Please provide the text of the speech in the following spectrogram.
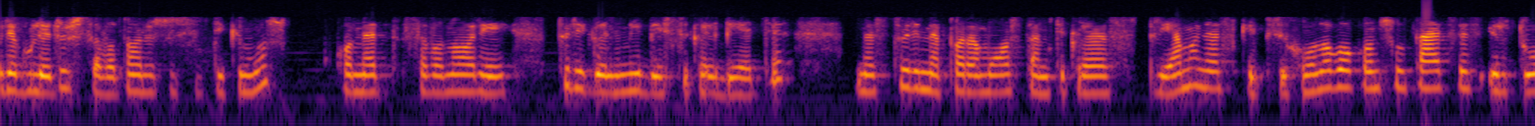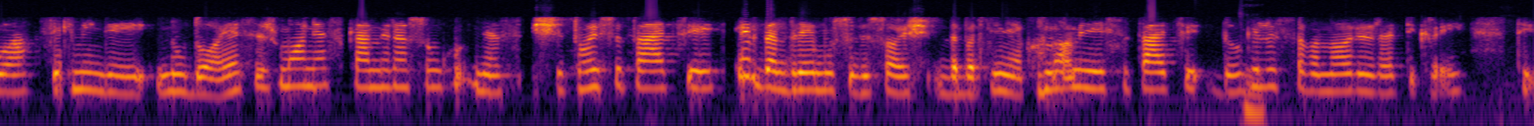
reguliarius savanorių susitikimus, kuomet savanoriai turi galimybę išsikalbėti, mes turime paramos tam tikras priemonės, kaip psichologo konsultacijas ir tuo sėkmingai naudojasi žmonės, kam yra sunku, nes šitoj situacijai ir bendrai mūsų visoje dabartinėje ekonominėje situacijoje daugelis savanorių yra tikrai tai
